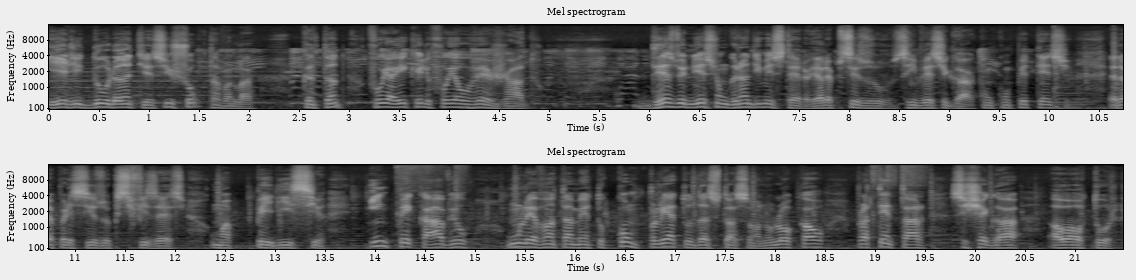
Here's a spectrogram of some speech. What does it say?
E ele, durante esse show, estava lá cantando, foi aí que ele foi alvejado. Desde o início, um grande mistério. Era preciso se investigar com competência, era preciso que se fizesse uma perícia impecável, um levantamento completo da situação no local para tentar se chegar ao autor.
